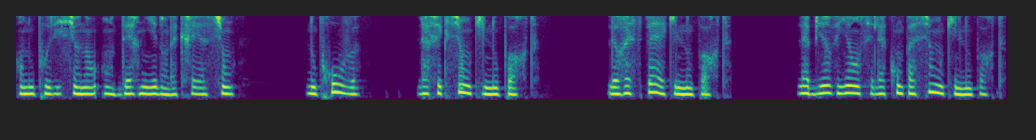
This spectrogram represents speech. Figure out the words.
en nous positionnant en dernier dans la création, nous prouve l'affection qu'il nous porte, le respect qu'il nous porte, la bienveillance et la compassion qu'il nous porte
